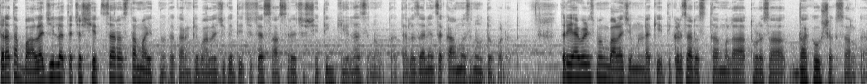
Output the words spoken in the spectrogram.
तर आता बालाजीला त्याच्या शेतचा रस्ता माहीत नव्हता कारण की बालाजी कधी त्याच्या सासऱ्याच्या शेतीत गेलाच नव्हता. त्याला जाण्याचं कामच नव्हतं पडत. तर यावेळेस मग बालाजी म्हणला की तिकडचा रस्ता मला थोडासा दाखवू शकसाल का?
